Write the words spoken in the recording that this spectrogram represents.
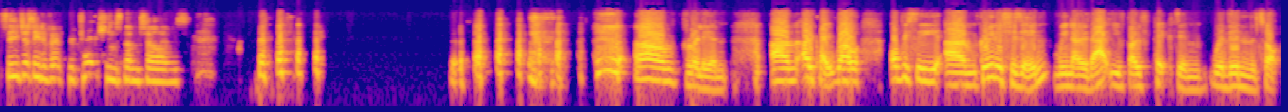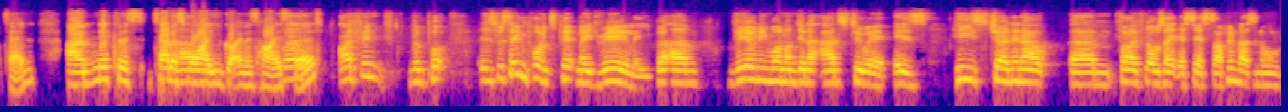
so you just need a bit of protection sometimes. Oh, brilliant. Um, okay, well, obviously, um, Grealish is in. We know that. You've both picked him within the top 10. Um, Nicholas, tell us Um, why you've got him as high as well, third. I think the po- it's the same points Pip made really, but um, the only one I'm going to add to it is he's churning out um five goals, eight assists. I think that's in all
